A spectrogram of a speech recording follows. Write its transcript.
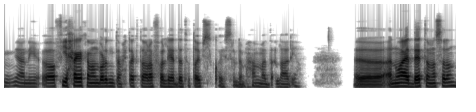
يعني آه، في حاجة كمان برضه أنت محتاج تعرفها اللي هي الdata types كويس اللي محمد قال عليها. آآ أنواع الdata مثلًا،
